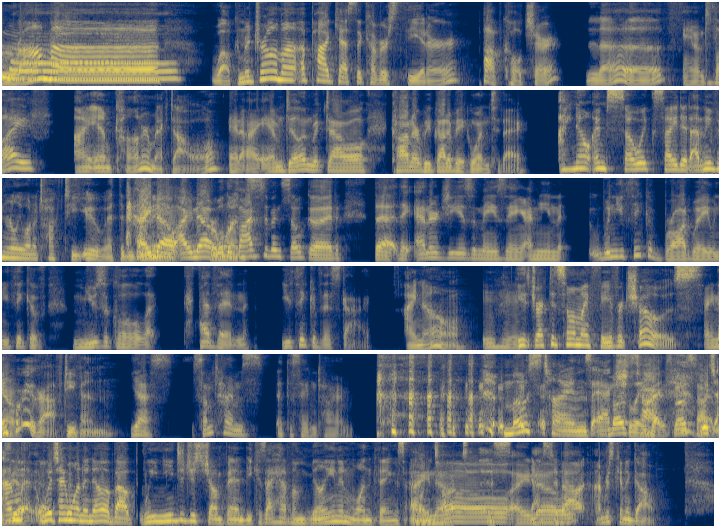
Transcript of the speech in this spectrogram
Welcome to Drama, a podcast that covers theater, Pop culture love, and life. I am Connor MacDowell. And I am Dylan MacDowell. Connor, we've got a big one today. I know. I'm so excited. I don't even really want to talk to you at the beginning. I know, I know. Well, once. the vibes have been so good. The the energy is amazing. I mean, when you think of Broadway, when you think of musical heaven, you think of this guy. I know. Mhm. He's directed some of my favorite shows. I know. And choreographed even. yes, sometimes at the same time. Most times, actually. most times, most times. Which I'm, yeah, yeah. which I want to know about. We need to just jump in because I have a million and one things I I want to talk to know, this I guest know. about. I'm just gonna go.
